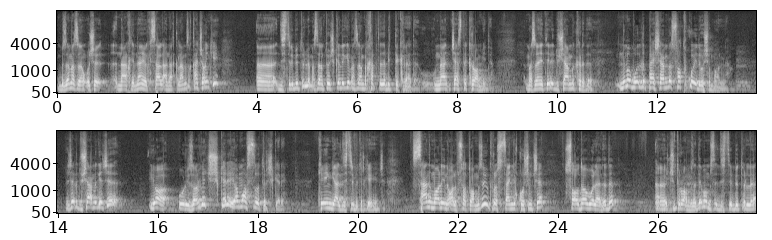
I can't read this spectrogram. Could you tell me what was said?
Biza masalan o'sha narxini yoki sal anaqa qilamiz qachonki distributorlar distribyutorlar masalan tochkaligi masalan bir haftada bitta kiradi. Undan часто kirolmaydi. Masalan aytaylik dushanba kirdi. Nima bo'ldi? Payshanba sotib qo'ydi o'sha molni. Bechora dushanbagacha yo o'rizorga tushish kerak yo molsiz o'tirish kerak. Keyin gal distribyutor kelguncha sani molingni olib sotyapmizu просто sanga qo'shimcha savdo bo'ladi deb e, tushuntiryapmiz deb bo'lmasa distribyutorlar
